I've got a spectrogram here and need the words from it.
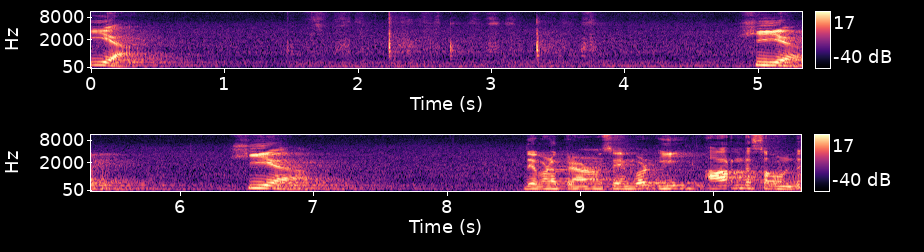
ഇയ ഹിയർ ഹിയർ ഇത് നമ്മൾ പ്രൊണൗൺസ് ചെയ്യുമ്പോൾ ഈ ആറിന്റെ സൗണ്ട്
